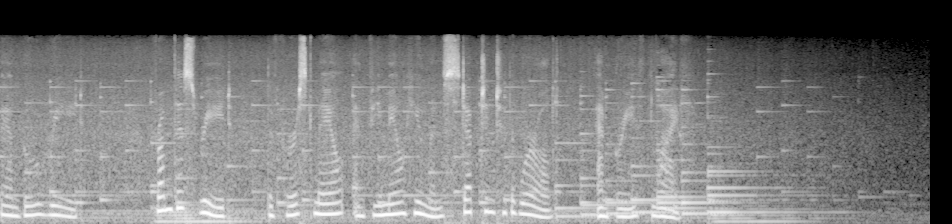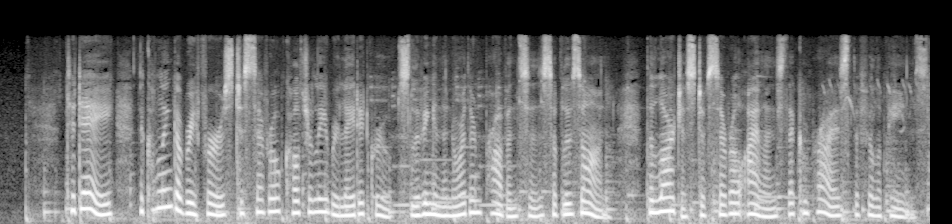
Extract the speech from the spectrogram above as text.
bamboo reed. From this reed, the first male and female humans stepped into the world and breathed life. Today, the Kalinga refers to several culturally related groups living in the northern provinces of Luzon, the largest of several islands that comprise the Philippines.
